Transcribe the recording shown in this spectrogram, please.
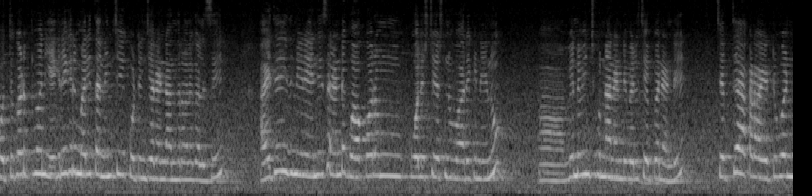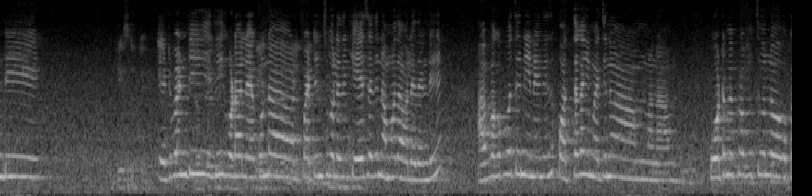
పొత్తు గడుపుమని ఎగిరెగిరి మరీ తన నుంచి కొట్టించారండి అందరూ కలిసి. అయితే ఇది నేను ఏం చేశానంటే గోకవరం పోలీస్ స్టేషన్ వారికి నేను విన్నవించుకున్నానండి వెళ్ళి చెప్పానండి. చెప్తే అక్కడ ఎటువంటి ఎటువంటి ఇది కూడా లేకుండా పట్టించుకోలేదు. కేసు అది నమోదు అవ్వలేదండి. అవ్వకపోతే నేనేం చేసి కొత్తగా ఈ మధ్యన మన కూటమి ప్రభుత్వంలో ఒక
